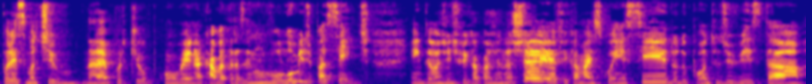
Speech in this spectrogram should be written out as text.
por esse motivo, né? Porque o convênio acaba trazendo um volume de paciente. Então a gente fica com a agenda cheia, fica mais conhecido do ponto de vista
